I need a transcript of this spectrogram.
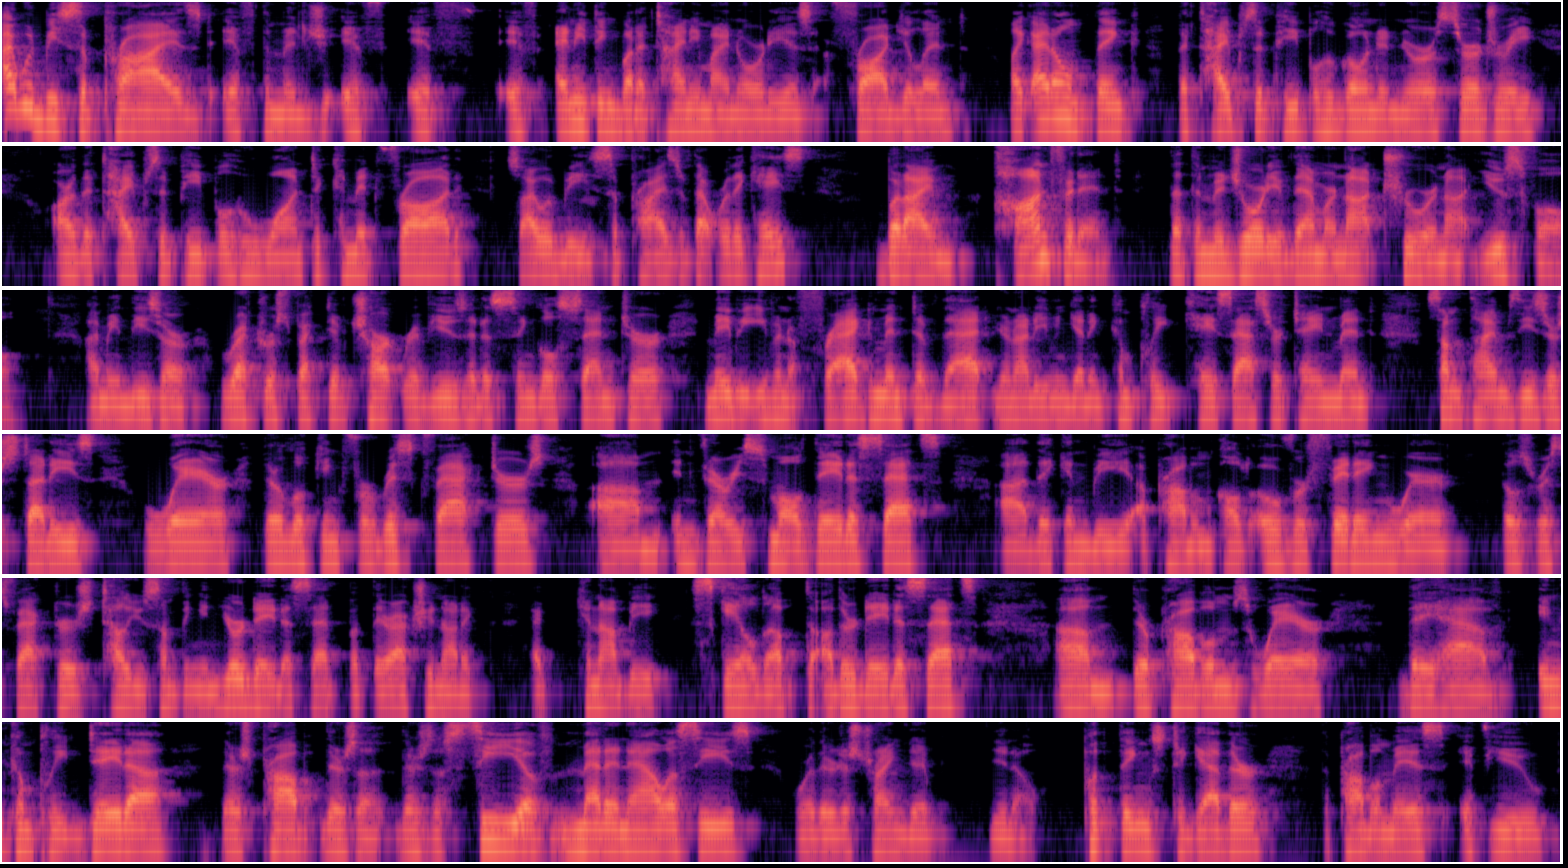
I would be surprised if the if if if anything but a tiny minority is fraudulent. Like I don't think the types of people who go into neurosurgery are the types of people who want to commit fraud. So I would be surprised if that were the case. But I'm confident that the majority of them are not true or not useful. I mean, these are retrospective chart reviews at a single center, maybe even a fragment of that. You're not even getting complete case ascertainment. Sometimes these are studies where they're looking for risk factors um, in very small data sets. Uh, they can be a problem called overfitting, where those risk factors tell you something in your data set, but they're actually not a, cannot be scaled up to other data sets. Um, there are problems where they have incomplete data. There's prob- there's a there's a sea of meta analyses where they're just trying to you know put things together. The problem is if you,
